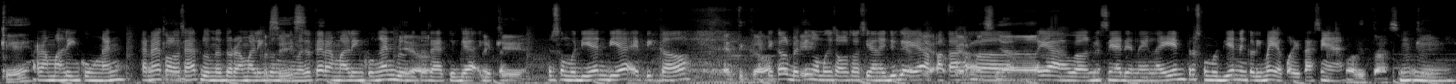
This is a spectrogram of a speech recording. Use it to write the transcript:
Oke. ramah lingkungan. Karena Oke. kalau sehat belum tentu ramah lingkungan. Persis. Maksudnya ramah lingkungan belum Iya. tentu sehat juga gitu. Oke. Terus kemudian dia ethical. Ethical. Ethical berarti oke. ngomongin soal sosialnya juga ya, Iya, apakah fairness-nya. uh, ya wellnessnya dan lain-lain. Terus kemudian yang kelima ya kualitasnya. Kualitas. Oke. Mm-mm.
